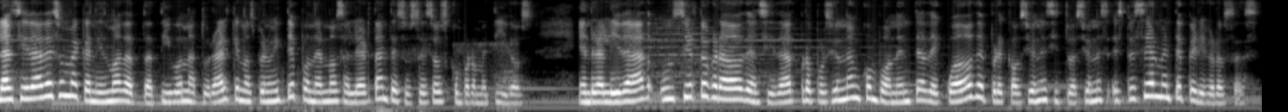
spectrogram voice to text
La ansiedad es un mecanismo adaptativo natural que nos permite ponernos alerta ante sucesos comprometidos. En realidad, un cierto grado de ansiedad proporciona un componente adecuado de precaución en situaciones especialmente peligrosas.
